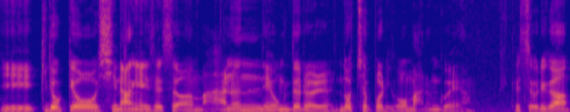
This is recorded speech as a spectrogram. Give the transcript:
이 기독교 신앙에 있어서 많은 내용들을 놓쳐버리고 마는 거예요. 그래서 우리가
